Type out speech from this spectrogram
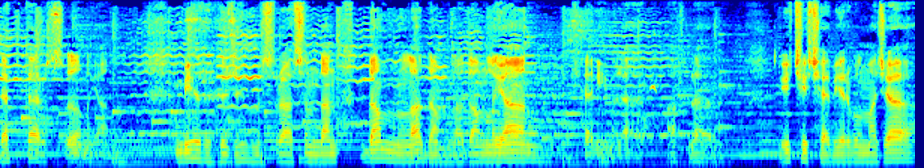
defter sığmayan. Bir hüzün mısrasından Damla damla damlayan Kelimeler, harfler. İç içe bir bulmaca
